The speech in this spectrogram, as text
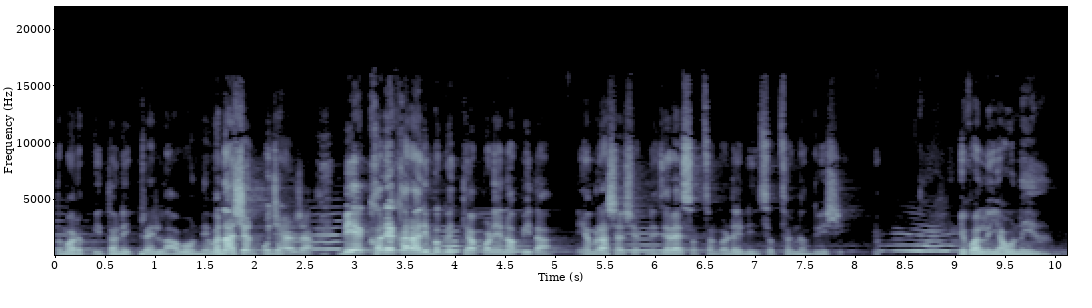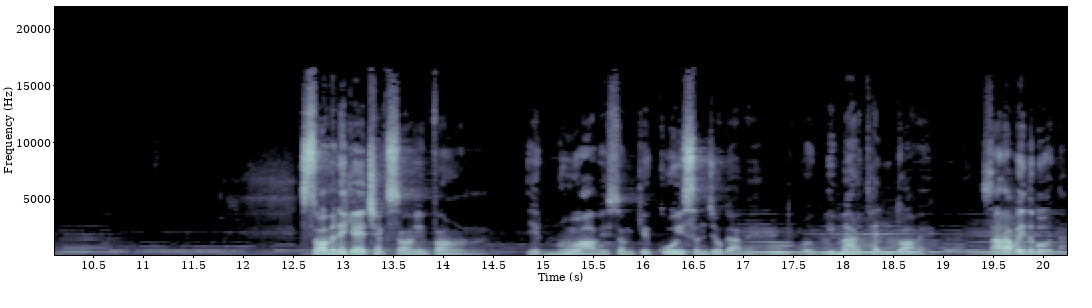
તમારા પિતાને એક ફ્રેન્ડ લાવો ને. વનાશાન પૂજાશા. બે ખરેખર હરિભગત થયા, પણ એના પિતા હેમરાશા શેઠને જરાય સત્સંગ અડે નહીં, સત્સંગના દ્વેષી. એકવાર લઈ આવો ને સ્વામીને કહે છે કે, સ્વામી, પણ એ નો આવે સમ કે કોઈ સંજોગ આવે? તો કોઈ બીમાર થાય ને તો આવે. સારા વૈદ બહુ હતા.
